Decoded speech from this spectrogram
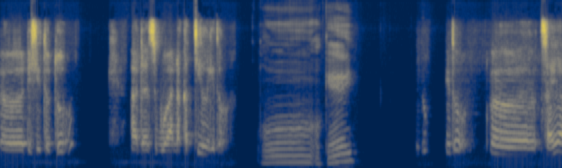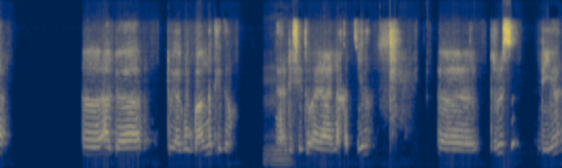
eh, di situ tuh ada sebuah anak kecil gitu. oh oke itu eh, saya eh, agak terganggu banget gitu. Mm-mm. Nah di situ ada anak kecil, eh, terus dia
